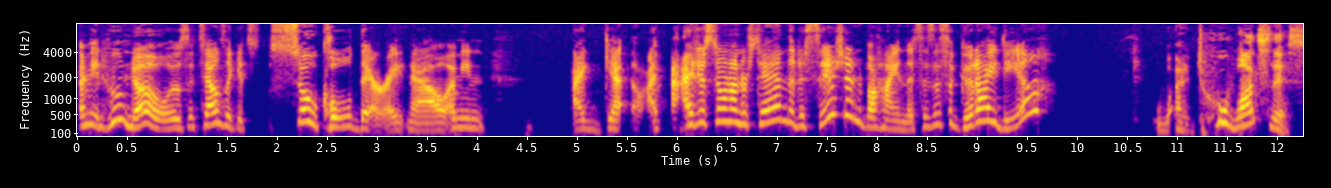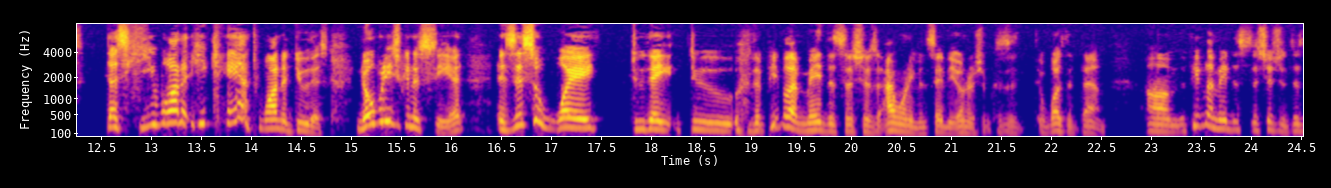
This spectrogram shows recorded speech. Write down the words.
I mean, who knows? It sounds like it's so cold there right now. I mean, I get I I just don't understand the decision behind this. Is this a good idea? Who wants this? Does he want it? He can't want to do this. Nobody's going to see it. Is this a way? Do they do the people that made this decision? I won't even say the ownership because it, it, wasn't them. Um, the people that made this decision, does,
